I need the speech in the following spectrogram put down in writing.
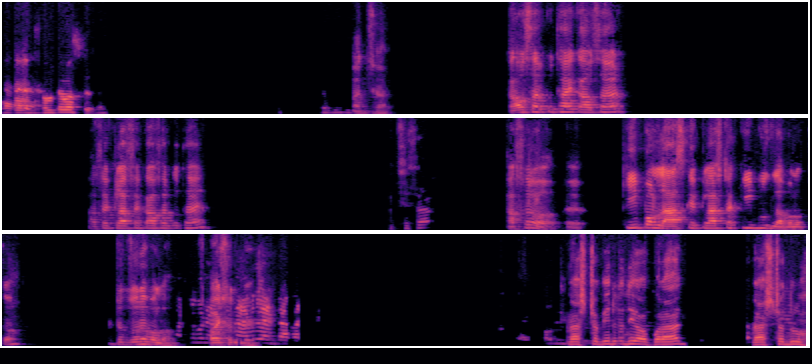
হ্যাঁ শুনতে পাচ্ছি। আচ্ছা। কাউসার কোথায়? কাউসার? আছে ক্লাসে কাউসার কোথায়? আসো কি পড়লা? আজকে ক্লাসটা কি বুঝলা বলো তো? একটু জোরে বলো সবাই শুনবে। রাষ্ট্রবিরোধী অপরাধ রাষ্ট্রদ্রোহ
